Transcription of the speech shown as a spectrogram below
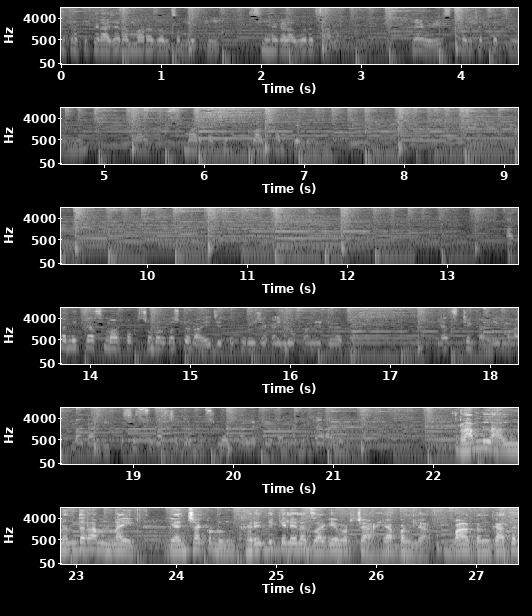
छत्रपती राजाराम महाराजांचा मृत्यू सिंहगडावरच झाला. त्यावेळेस त्यांच्या पत्नींनी स्मारकाचे बांधकाम केले. आता मी त्या स्मारक समोर बसलेलो आहे जिथे पूर्वीच्या काही लोकांनी टिळक आहे याच ठिकाणी महात्मा गांधी तसेच सुभाषचंद्र बोस लोकांनी टिळकांना भेटायला आले रामलाल नंदराम नाईक यांच्याकडून खरेदी केलेल्या जागेवरच्या ह्या बंगल्यात बाळ गंगाधर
